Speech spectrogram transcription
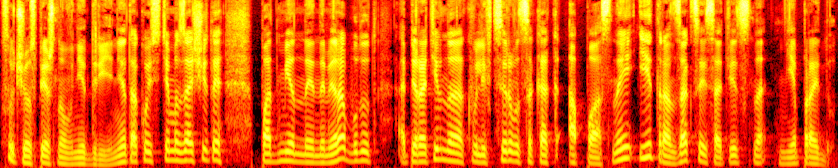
В случае успешного внедрения такой системы защиты подменные номера будут оперативно квалифицироваться как опасные и транзакции, соответственно, не пройдут.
